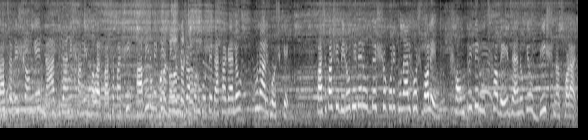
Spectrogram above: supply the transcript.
বাচ্চাদের সঙ্গে নাচ গানে সামিল হওয়ার পাশাপাশি আবির মেখে দোল উদযাপন করতে দেখা গেল কুনাল ঘোষকে। পাশাপাশি বিরোধীদের উদ্দেশ্য করে কুনাল ঘোষ বলেন সম্প্রীতির উৎসবে যেন কেউ বিষ না ছড়ায়।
